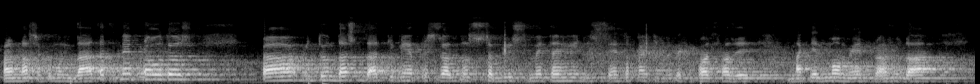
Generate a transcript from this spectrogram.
para a nossa comunidade, também para outras para em torno da cidade que venha precisar do nosso estabelecimento, a gente senta para a gente ver o que pode fazer naquele momento para ajudar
